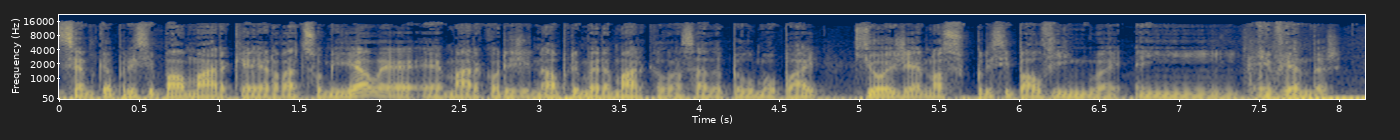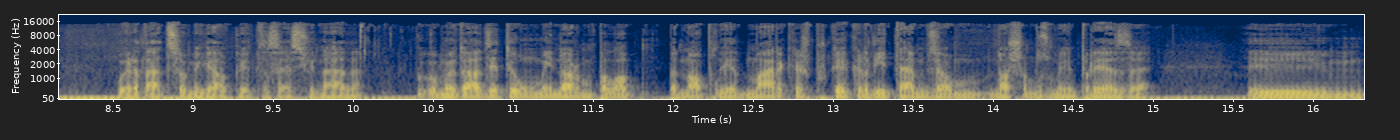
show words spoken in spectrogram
sendo que a principal marca é a Herdade São Miguel, é, é, a marca original, a primeira marca lançada pelo meu pai, que hoje é o nosso principal vinho em, em vendas, o Herdade São Miguel Colheita Selecionada como eu estava a dizer, tem uma enorme panóplia de marcas porque acreditamos, é um, nós somos uma empresa eh,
